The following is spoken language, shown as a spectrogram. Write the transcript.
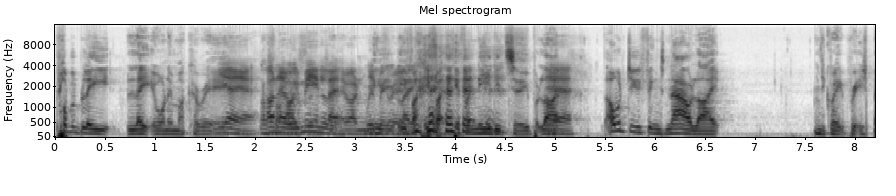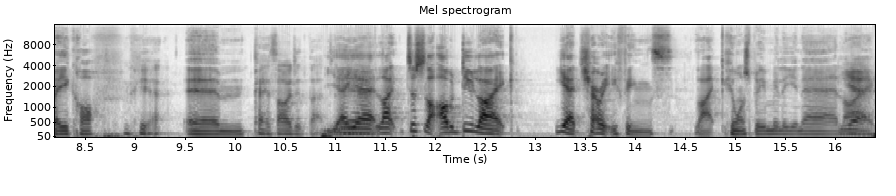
probably later on in my career. Yeah, yeah. That's oh no, what we I mean said, later yeah. on. We mean If. I, if, I, if I needed to, but like yeah. I would do things now, like the Great British Bake Off. yeah. Um, KSI did that. yeah, Yeah. yeah, like just like I would do like yeah charity things, like Who Wants to Be a Millionaire, like Yeah.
